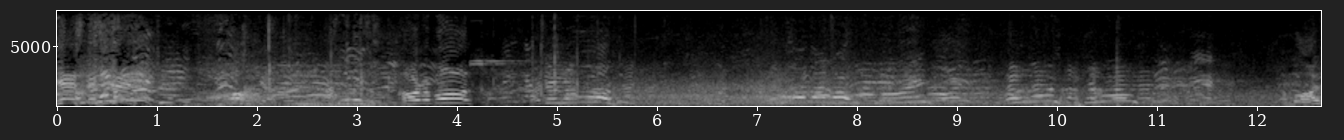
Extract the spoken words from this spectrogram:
Yes, this is it. Corner ball. Come on.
